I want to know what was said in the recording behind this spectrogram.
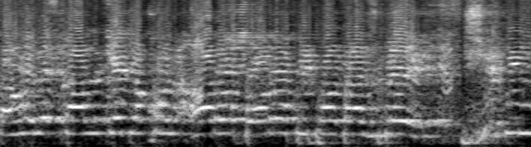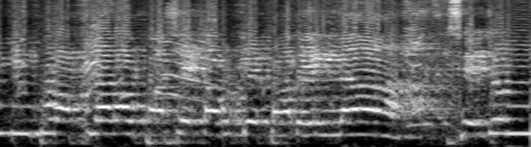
তাহলে কালকে যখন আরও বড় বিপদ আসবে, সেদিন কিন্তু আপনারাও পাশে কাউকে পাবেন না। সেজন্য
